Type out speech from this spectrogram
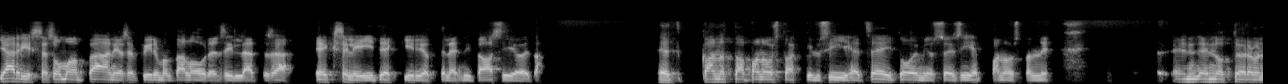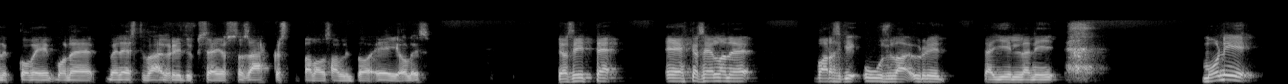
järjissä oman pään ja sen firman talouden sillä, että sä Exceliin itse kirjoittelet niitä asioita. Et kannattaa panostaa kyllä siihen, että se ei toimi, jos ei siihen panosta, niin en, en ole törmännyt kovin moneen menestyvään yritykseen, jossa sähköistä taloushallintoa ei olisi. Ja sitten ehkä sellainen, varsinkin uusilla yrittäjillä, niin moni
